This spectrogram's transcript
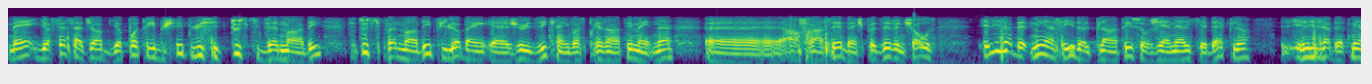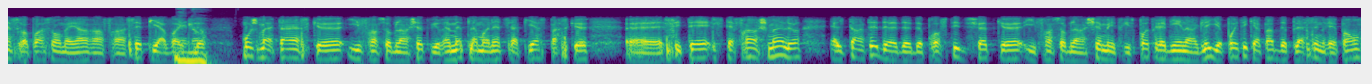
mais il a fait sa job. Il n'a pas trébuché, puis lui, c'est tout ce qu'il devait demander. C'est tout ce qu'il pouvait demander. Puis là, ben, euh, jeudi, quand il va se présenter maintenant euh, en français, ben, je peux dire une chose. Elisabeth May a essayé de le planter sur GNL Québec, là. Elisabeth May, elle sera pas son meilleur en français, puis elle va être là. Moi, je m'attends à ce que Yves-François Blanchette lui remette la monnaie de sa pièce parce que euh, c'était, c'était franchement là, elle tentait de, de, de profiter du fait que Yves-François Blanchet maîtrise pas très bien l'anglais. Il n'a pas été capable de placer une réponse.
